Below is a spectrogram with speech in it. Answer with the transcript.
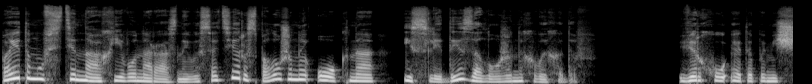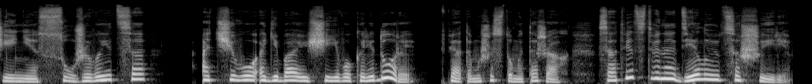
Поэтому в стенах его на разной высоте расположены окна и следы заложенных выходов. Вверху это помещение суживается, отчего огибающие его коридоры в пятом и шестом этажах, соответственно, делаются шире.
